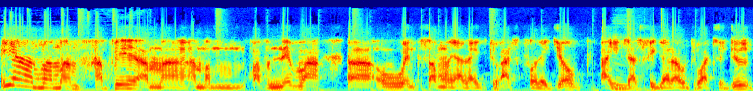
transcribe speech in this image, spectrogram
Yeah, I'm, I'm, I'm happy. I'm, uh, I'm, I'm, I've never uh, went somewhere like to ask for a job. I just figure out what to do.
